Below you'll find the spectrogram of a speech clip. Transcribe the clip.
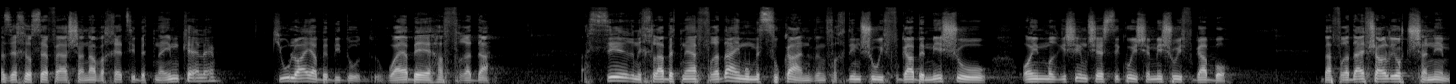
אז איך יוסף היה שנה וחצי בתנאים כאלה? כי הוא לא היה בבידוד, הוא היה בהפרדה. אסיר נכלא בתנאי הפרדה אם הוא מסוכן ומפחדים שהוא יפגע במישהו או אם מרגישים שיש סיכוי שמישהו יפגע בו. בהפרדה אפשר להיות שנים.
